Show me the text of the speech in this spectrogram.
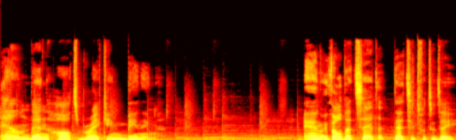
and then heartbreaking binning. And with all that said, that's it for today.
